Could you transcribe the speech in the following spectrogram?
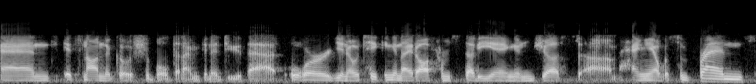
and it's non-negotiable that I'm going to do that, or you know, taking a night off from studying and just um, hanging out with some friends,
